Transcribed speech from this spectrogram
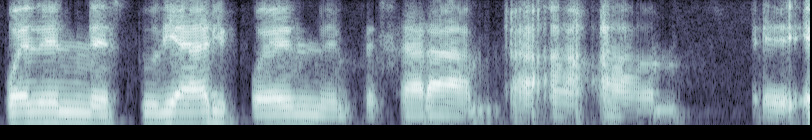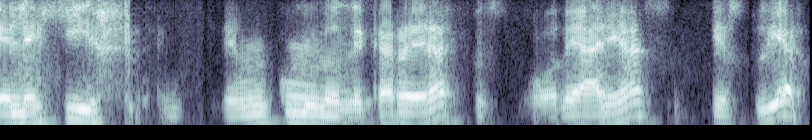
pueden estudiar y pueden empezar a, eh, elegir de un cúmulo de carreras pues, o de áreas que estudiar.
